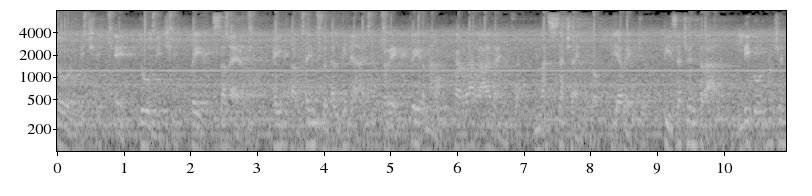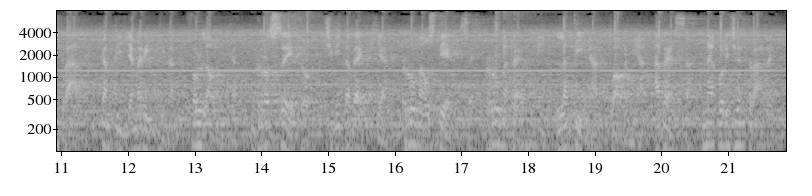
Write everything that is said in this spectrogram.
14 e 12 per Salerno è in partenza dal binario 3 ferma Carrara Avenza, Massa Centro, Viareggio, Pisa Centrale, Livorno Centrale, Campiglia Marittima, Follonica, Grosseto, Civitavecchia, Roma Ostiense, Roma Termini, Latina, Formia, Aversa, Napoli Centrale.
